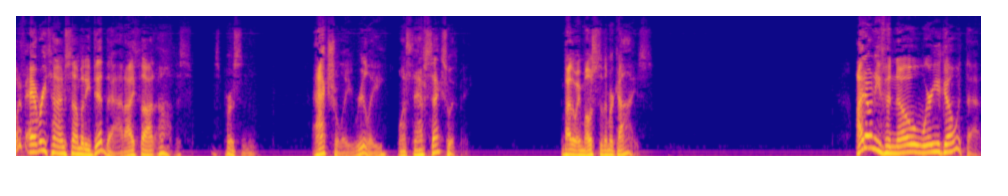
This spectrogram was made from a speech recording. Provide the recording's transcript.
what if every time somebody did that, I thought, oh, this, this person actually really wants to have sex with me? By the way, most of them are guys. I don't even know where you go with that.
